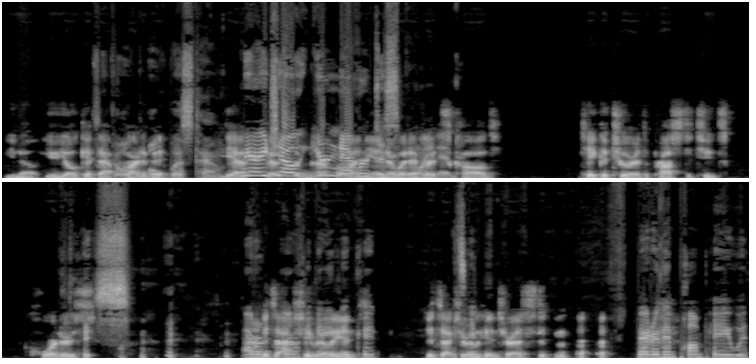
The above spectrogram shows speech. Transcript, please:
You know, you you'll get that Like part old, of it. old West Town. Yeah, Mary Jo, you're Purple never Onion or whatever it's disappointed. called. Take a tour of the prostitutes' quarters. Nice. I don't. Know. It's I don't actually think really anything in- could It's actually in- really interesting. better than Pompeii with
